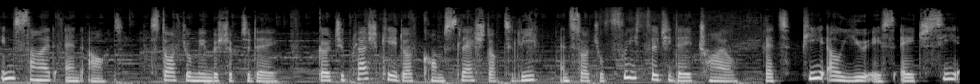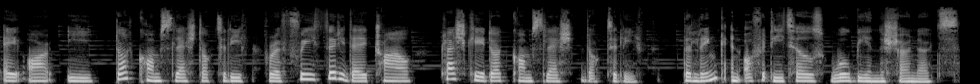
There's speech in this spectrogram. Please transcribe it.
inside and out. Start your membership today. Go to plushcare.com slash Dr. Leaf and start your free 30-day trial. That's P-L-U-S-H-C-A-R-E dot com slash Dr. Leaf for a free 30-day trial. plushcare.com slash Dr. Leaf. The link and offer details will be in the show notes.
